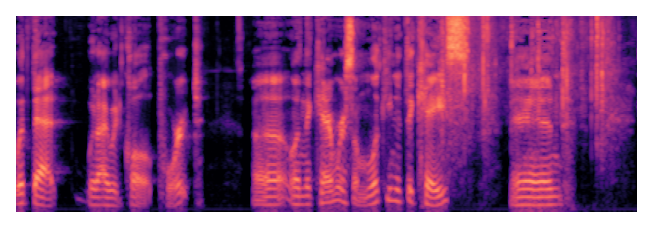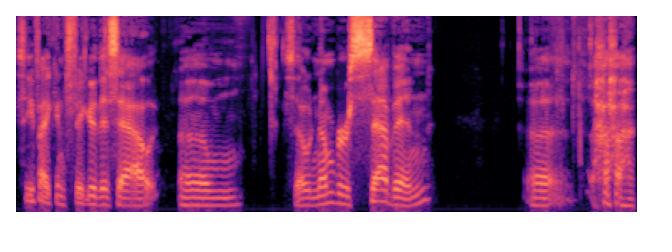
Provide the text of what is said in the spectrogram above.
what that, what I would call a port uh, on the camera. So I'm looking at the case and see if I can figure this out. Um, so number seven, uh,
